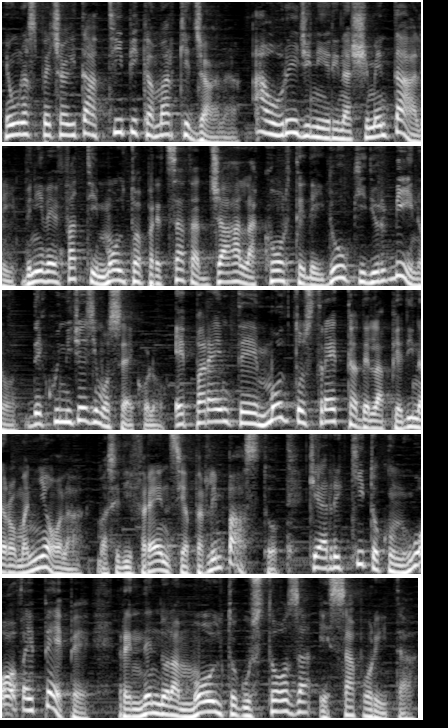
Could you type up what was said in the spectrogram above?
è una specialità tipica marchigiana. Ha origini rinascimentali, veniva infatti molto apprezzata già alla corte dei duchi di Urbino del XV secolo. È parente molto stretta della piadina romagnola, ma si differenzia per l'impasto, che è arricchito con uova e pepe, rendendola molto gustosa e saporita.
